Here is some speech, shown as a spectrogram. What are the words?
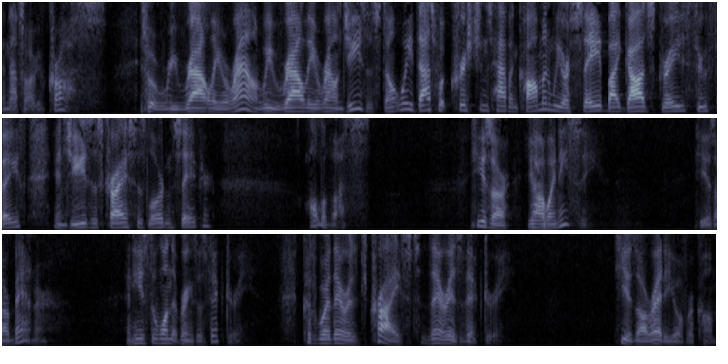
And that's why we cross. It's what we rally around. We rally around Jesus, don't we? That's what Christians have in common. We are saved by God's grace through faith in Jesus Christ as Lord and Savior. All of us. He is our Yahweh Nisi. He is our banner. And He's the one that brings us victory. Because where there is Christ, there is victory. He has already overcome.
